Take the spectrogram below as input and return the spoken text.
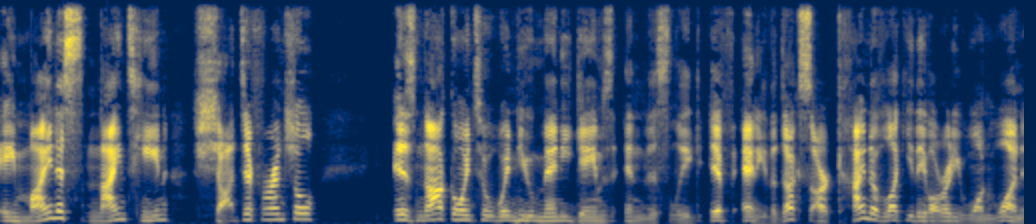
A minus 19 shot differential is not going to win you many games in this league, if any. The Ducks are kind of lucky they've already won one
